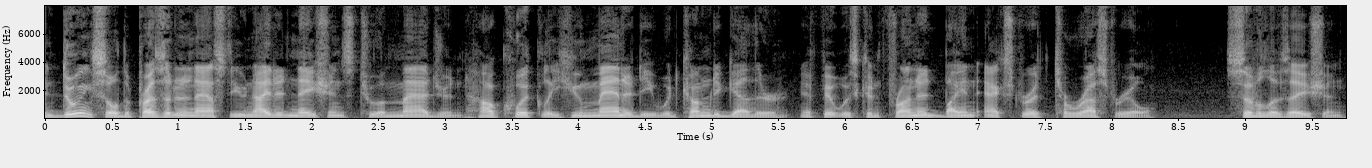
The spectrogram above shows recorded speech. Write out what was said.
In doing so, the president asked the United Nations to imagine how quickly humanity would come together if it was confronted by an extraterrestrial civilization.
